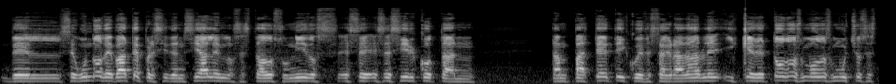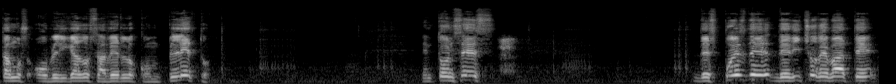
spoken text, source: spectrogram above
del segundo debate presidencial en los Estados Unidos, ese, ese circo tan, tan patético y desagradable y que de todos modos muchos estamos obligados a verlo completo. Entonces, después de, dicho debate,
